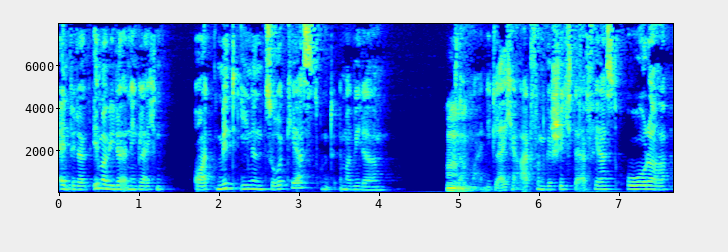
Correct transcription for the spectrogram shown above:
entweder immer wieder in den gleichen Ort mit ihnen zurückkehrst und immer wieder mhm. sag mal, die gleiche Art von Geschichte erfährst oder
